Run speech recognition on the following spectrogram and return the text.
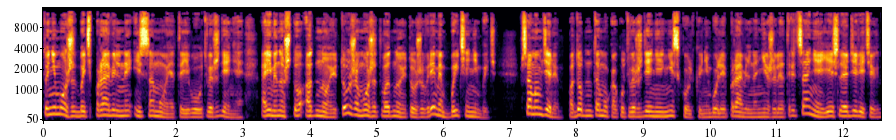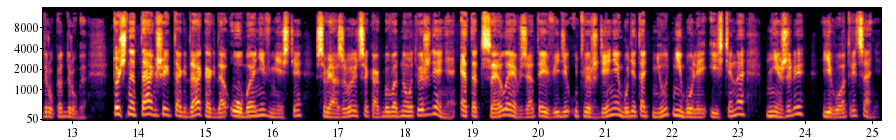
то не может быть правильно и само это его утверждение, а именно, что одно и то же может в одно и то же время быть и не быть. В самом деле, подобно тому, как утверждение нисколько не более правильно, нежели отрицание, если отделить их друг от друга, точно так же и тогда, когда оба они вместе связываются как бы в одно утверждение. Это целое, взятое в виде утверждения, будет отнюдь не более истинно, нежели его отрицание.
